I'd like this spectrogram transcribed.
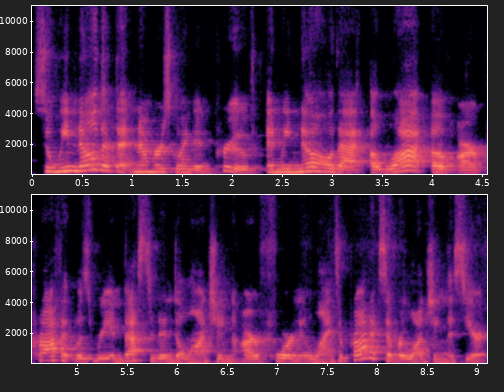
so we know that that number is going to improve and we know that a lot of our profit was reinvested into launching our four new lines of products that we're launching this year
